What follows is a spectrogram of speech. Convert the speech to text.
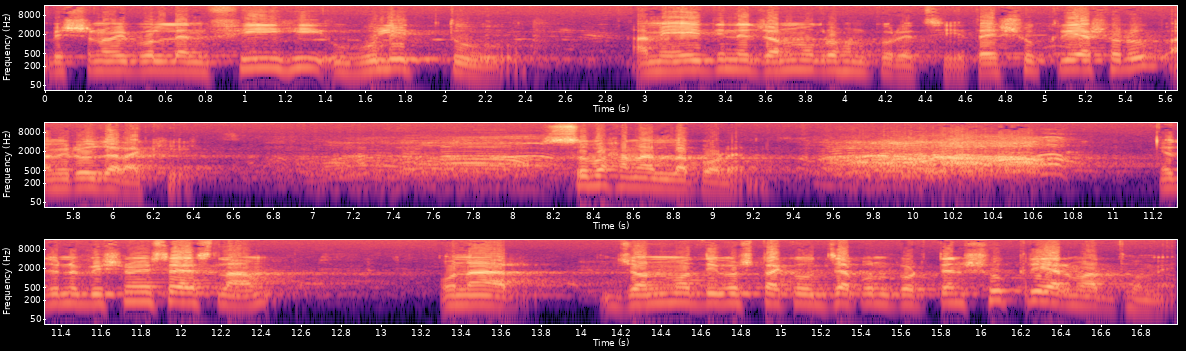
বিশ্বনবী বললেন ফি ফিহি উলিত্তু, আমি এই দিনে জন্মগ্রহণ করেছি, তাই সুক্রিয়া স্বরূপ আমি রোজা রাখি। সুবাহান আল্লাহ পড়েন। এজন্য বিষ্ণু ইসা ইসলাম ওনার জন্ম দিবসটাকে উদযাপন করতেন সুক্রিয়ার মাধ্যমে,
